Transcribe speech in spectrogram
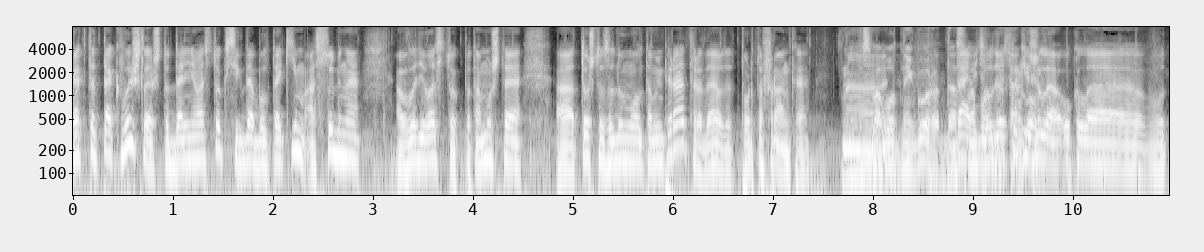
как-то так вышло, что Дальний Восток всегда был таким, особенно Владивосток, потому что а, то, что задумывал там император, да, вот этот Порто-Франко. А, свободный город, да, Да, ведь в Владивостоке жило около вот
